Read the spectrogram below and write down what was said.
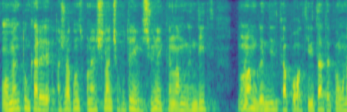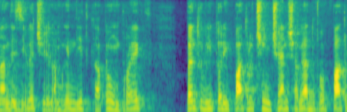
în momentul în care, așa cum spuneam și la începutul emisiunii, când l-am gândit, nu l-am gândit ca pe o activitate pe un an de zile, ci l-am gândit ca pe un proiect pentru viitorii 4-5 ani și abia după 4-5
